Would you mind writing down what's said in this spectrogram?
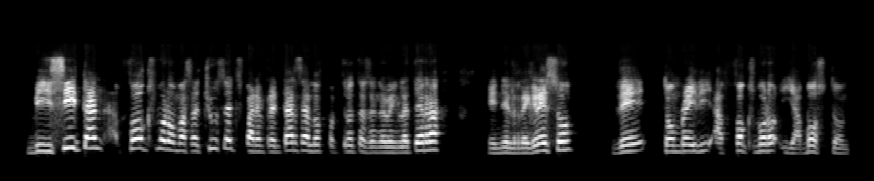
visitan Foxboro, Massachusetts, para enfrentarse a los Patriotas de Nueva Inglaterra en el regreso de Tom Brady a Foxboro y a Boston.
